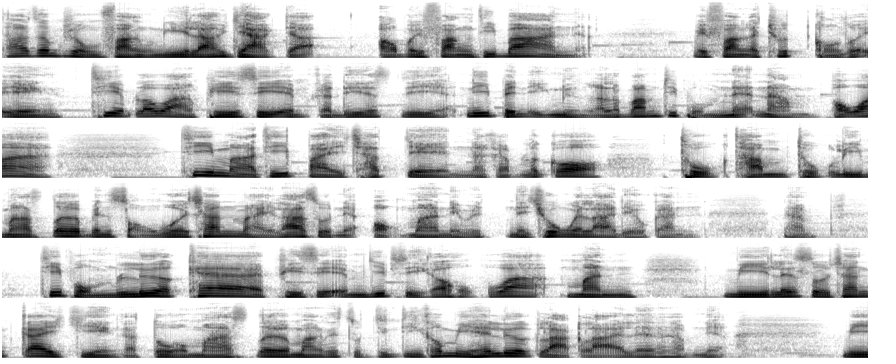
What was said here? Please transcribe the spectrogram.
ถ้าท่านผู้ชมฟังตรงนี้แล้วอยากจะเอาไปฟังที่บ้านเนี่ยไปฟังกับชุดของตัวเอง เทียบระหว่าง PCM กับ DSD อะนี่เป็นอีกหนึ่งอัลบั้มที่ผมแนะนำเพราะว่าที่มาที่ไปชัดเจนนะครับ แล้วก็ถูกทำถูกรีมาสเตอร์เป็น 2 เวอร์ชันใหม่ล่าสุดเนี่ยออกมาในในช่วงเวลาเดียวกันนะครับ ที่ผมเลือกแค่ PCM 2496 เพราะว่ามันมี resolution ใกล้เคียงกับตัว Master มากที่สุด จริงๆ เขามีให้เลือกหลากหลายเลยนะครับเนี่ยมี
